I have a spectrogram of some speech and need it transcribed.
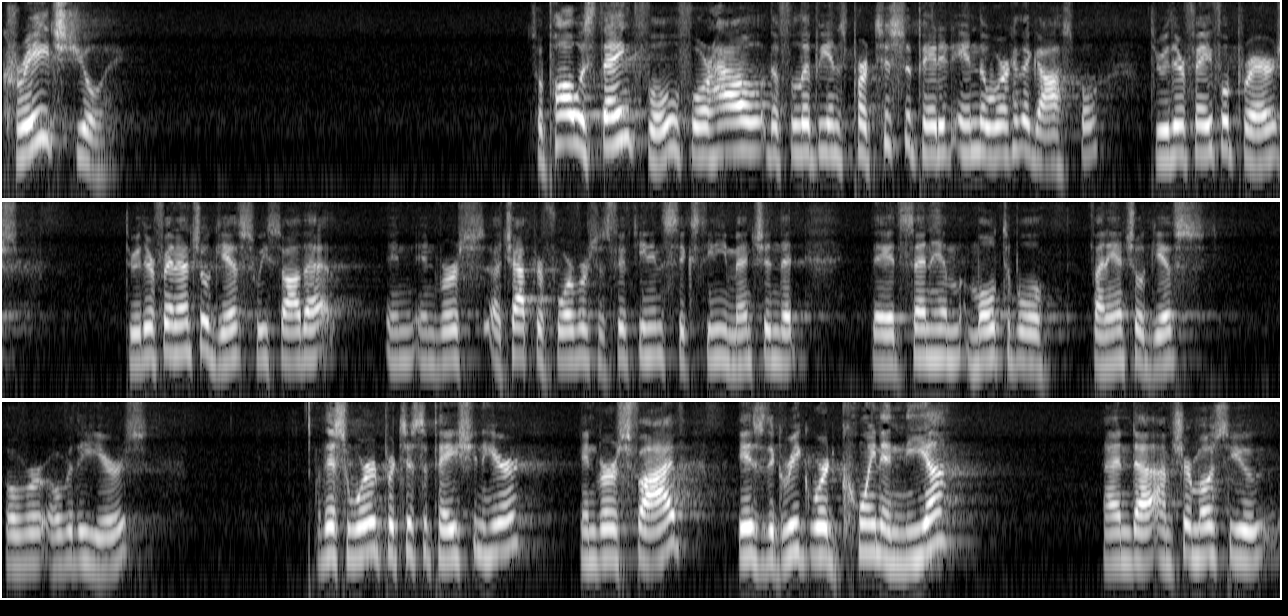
creates joy. So Paul was thankful for how the Philippians participated in the work of the gospel through their faithful prayers, through their financial gifts. We saw that in, in verse, uh, chapter 4, verses 15 and 16. He mentioned that they had sent him multiple financial gifts over, over the years. This word participation here in verse 5 is the Greek word koinonia. And uh, I'm sure most of you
